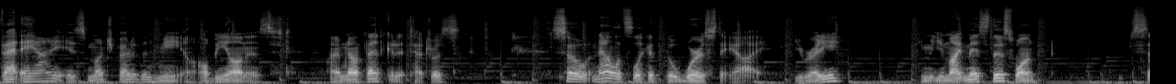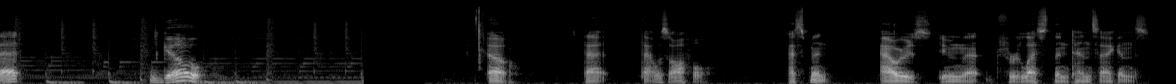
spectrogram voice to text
That AI is much better than me, I'll be honest. I'm not that good at Tetris. So now let's look at the worst AI. You ready? You, you might miss this one. Set. Go. Oh, that that was awful. I spent hours doing that for less than 10 seconds.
